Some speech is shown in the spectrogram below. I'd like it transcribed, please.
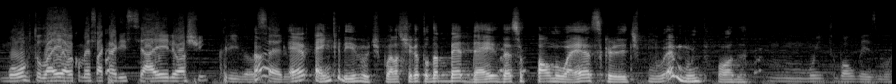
morto lá e ela começa a acariciar ele, eu acho incrível, Ah, sério. É, é incrível, tipo, ela chega toda B10, desce o pau no Wesker, e, tipo, é muito foda. Muito bom mesmo.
